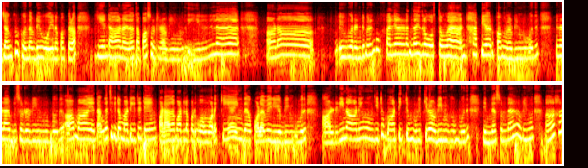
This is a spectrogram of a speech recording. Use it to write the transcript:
ஜங்குக்கு வந்து அப்படியே ஓயினை பார்க்குறா. ஏன்டா நான் ஏதாவது தப்பா சொல்றேன்? அப்படிங்கும்போது இல்லை. ஆனால் இவங்க ரெண்டு பேருக்கும் கல்யாணம் நடந்தா இதுல ஒருத்தவங்க அன்ஹாப்பியா இருப்பாங்க அப்படிங்கும்போது என்னடா இப்படி சொல்ற அப்படிங்கும்போது ஆமா என் தங்கச்சி கிட்ட மாட்டிக்கிட்டு டேங் படாத பாட்டில் படுவோம் உனக்கு ஏன் இந்த கொலவெறி அப்படிங்கும்போது ஆல்ரெடி நானே உங்ககிட்ட மாட்டிக்கிட்டு முழிக்கிறேன் அப்படிங்கும்போது என்ன சொன்னேன் அப்படின்னு ஆஹா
